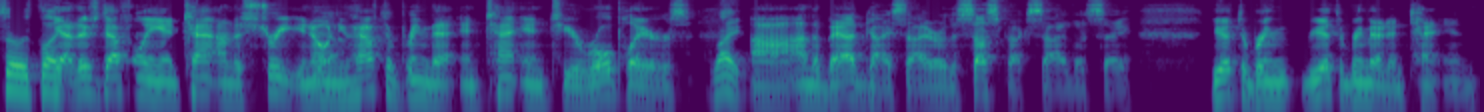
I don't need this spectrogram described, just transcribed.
So it's like yeah, there's definitely intent on the street, you know, yeah. and you have to bring that intent into your role players, right? Uh, on the bad guy side or the suspect side, let's say, you have to bring you have to bring that intent in.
